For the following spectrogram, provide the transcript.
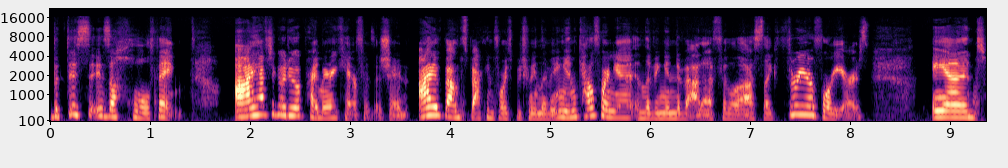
but this is a whole thing. I have to go to a primary care physician. I've bounced back and forth between living in California and living in Nevada for the last like 3 or 4 years and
